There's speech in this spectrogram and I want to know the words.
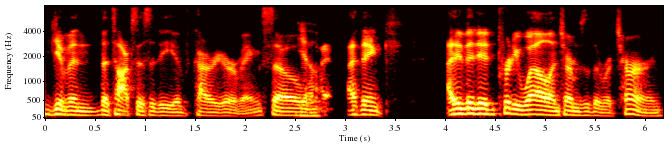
given the toxicity of Kyrie Irving. So Yeah. I, I think I think they did pretty well in terms of the return.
